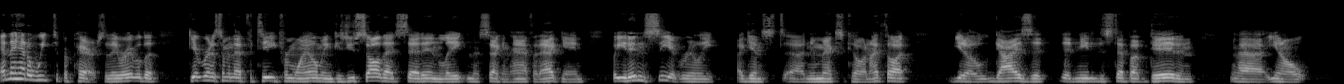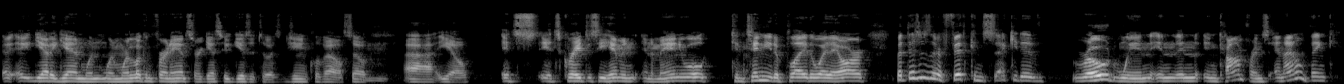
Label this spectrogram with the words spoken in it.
and they had a week to prepare, so they were able to get rid of some of that fatigue from Wyoming because you saw that set in late in the second half of that game, but you didn't see it really against uh, New Mexico. And I thought, you know, guys that, that needed to step up did, and uh, you know, yet again, when when we're looking for an answer, guess who gives it to us? Gian Clavell. So, Mm. uh, you know, it's it's great to see him and, and Emmanuel continue to play the way they are. But this is their fifth consecutive road win in, in, in conference, and I don't think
